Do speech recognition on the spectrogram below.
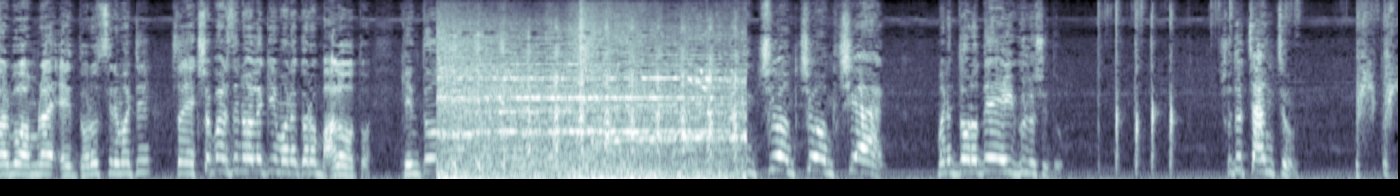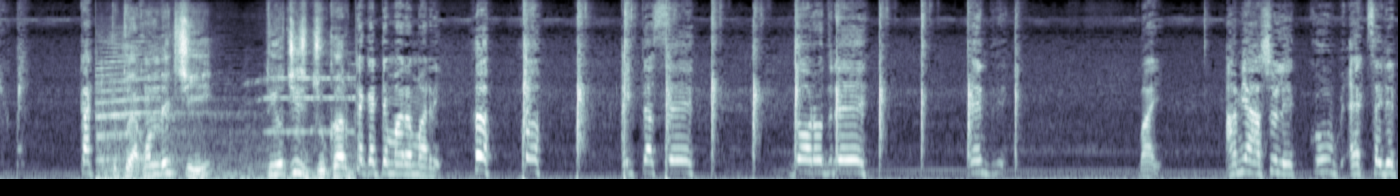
পারব আমরা এই দরদ সিনেমাটি। তো একশো পার্সেন্ট হলে কি মনে করো ভালো হতো? কিন্তু চং চং মানে দরদে এইগুলো শুধু। শুধু চাংচুং। কিন্তু এখন দেখছি তুই হচ্ছিস জুকার কাটতে মারা মারে আইতাছে। দরদ রে। ভাই আমি আসলে খুব এক্সাইটেড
